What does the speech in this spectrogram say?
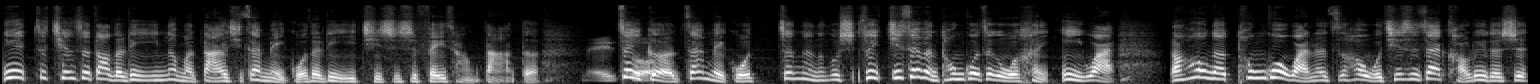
因为这牵涉到的利益那么大，尤其在美国的利益其实是非常大的。这个在美国真的能够，所以 G7 通过这个我很意外。然后呢，通过完了之后，我其实在考虑的是，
